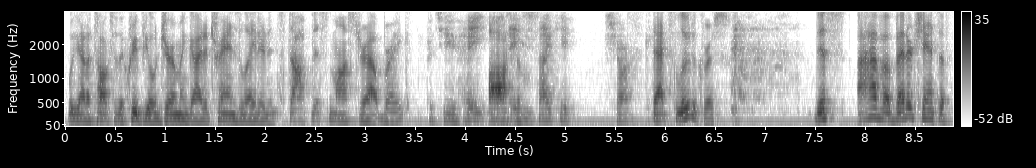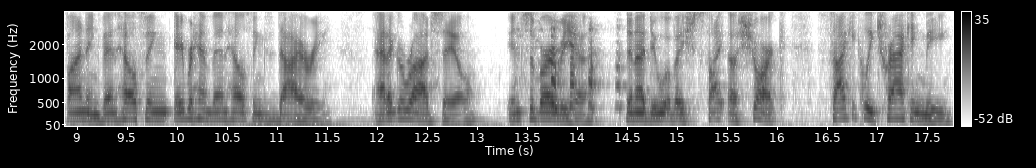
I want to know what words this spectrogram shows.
We got to talk to the creepy old German guy to translate it and stop this monster outbreak. But you hate Awesome. a psychic shark. That's ludicrous. this I have a better chance of finding Van Helsing, Abraham Van Helsing's diary, at a garage sale in suburbia than I do of a, a shark psychically tracking me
